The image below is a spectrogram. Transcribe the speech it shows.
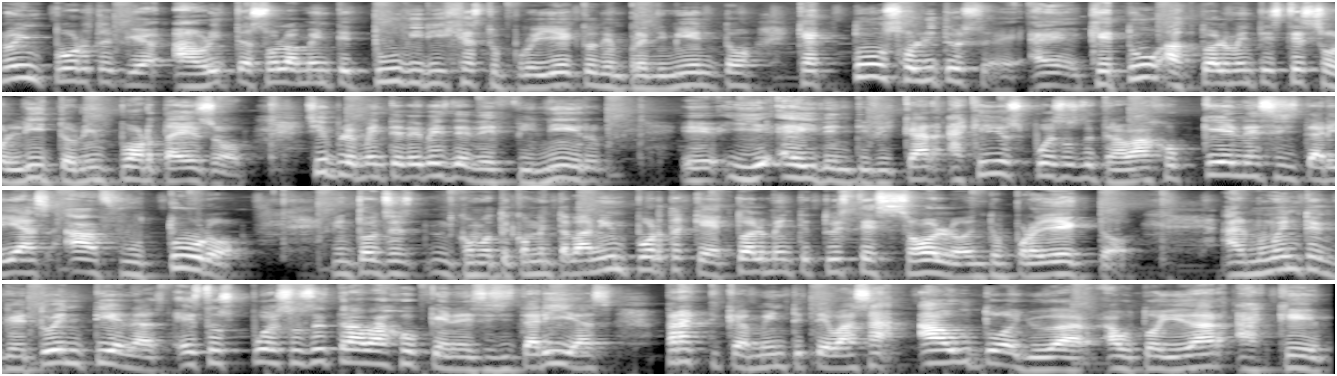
No importa que ahorita solamente tú dirijas tu proyecto de emprendimiento, que tú solito, eh, que tú actualmente estés solito, no importa eso. Simplemente debes de definir eh, e identificar aquellos puestos de trabajo que necesitarías a futuro. Entonces, como te comentaba, no importa que actualmente tú estés solo en tu proyecto. Al momento en que tú entiendas estos puestos de trabajo que necesitarías, prácticamente te vas a autoayudar. ¿Autoayudar a qué?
